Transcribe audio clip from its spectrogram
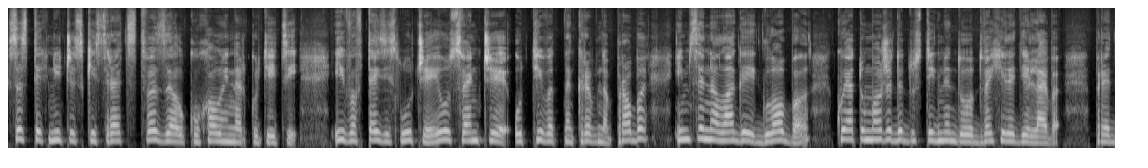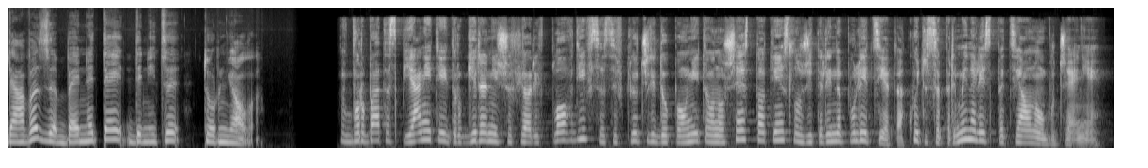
с технически средства за алкохол и наркотици. И в тези случаи, освен че отиват на кръвна проба, им се налага и глоба, която може да достигне до 2000 лева. Предава за БНТ Деница Турньова. В борбата с пияните и другирани шофьори в Пловдив са се включили допълнително 600 служители на полицията, които са преминали специално обучение.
